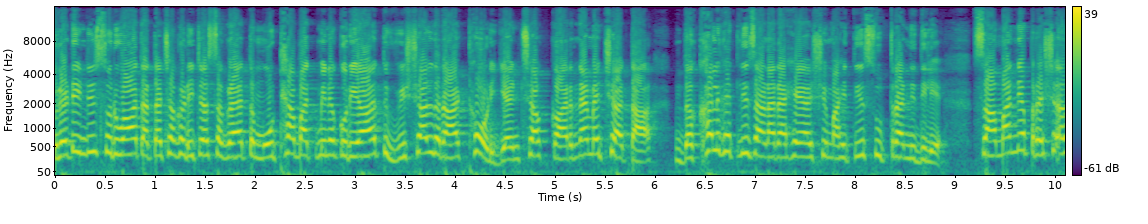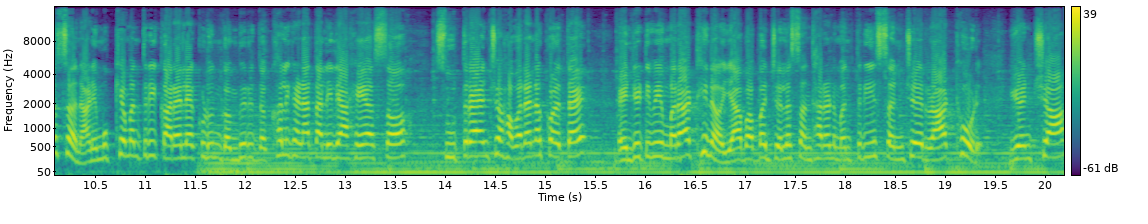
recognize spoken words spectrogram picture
बुलेटिनची सुरुवात आताच्या घडीच्या सगळ्यात मोठ्या बातमीनं करूयात. विशाल राठोड यांच्या कारनाम्याची आता दखल घेतली जाणार आहे अशी माहिती सूत्रांनी दिली आहे. सामान्य प्रशासन आणि मुख्यमंत्री कार्यालयाकडून गंभीर दखल घेण्यात आलेली आहे असं सूत्रांच्या हवाल्यानं कळतंय. एनडीटीव्ही मराठीनं याबाबत जलसंधारण मंत्री संजय राठोड यांच्या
